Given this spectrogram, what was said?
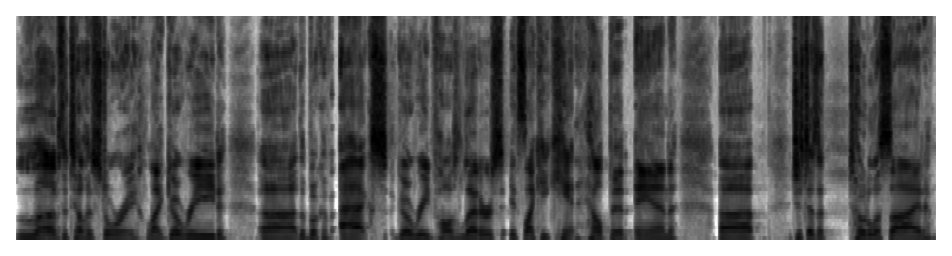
loves to tell his story. Like, go read uh, the book of Acts, go read Paul's letters. It's like he can't help it. And uh, just as a total aside,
